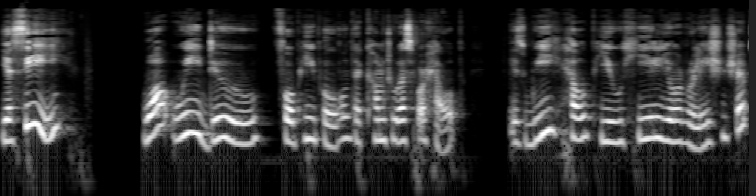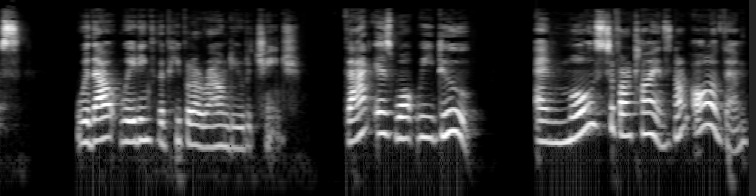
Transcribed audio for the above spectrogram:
You see, what we do for people that come to us for help is we help you heal your relationships without waiting for the people around you to change. That is what we do. And most of our clients, not all of them,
